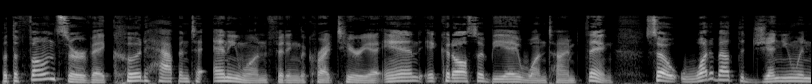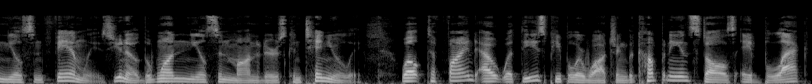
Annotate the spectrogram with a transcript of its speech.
But the phone survey could happen to anyone fitting the criteria, and it could also be a one-time thing. So what about the genuine Nielsen families? You know, the one Nielsen monitors continually. Well, to find out what these people are watching, the company installs a black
